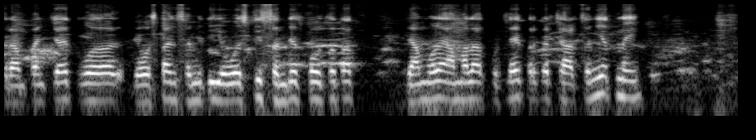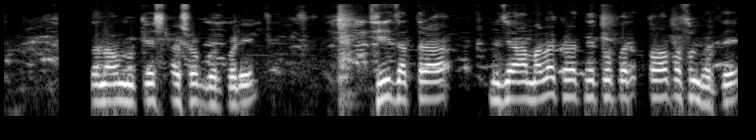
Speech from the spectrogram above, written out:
ग्रामपंचायत व देवस्थान समिती व्यवस्थित संदेश पोहोचवतात. त्यामुळे आम्हाला कुठल्याही प्रकारची अडचण येत नाही. माझं नाव मुकेश अशोक घोरपडे. ही जत्रा म्हणजे आम्हाला कळत नाही तो पर तेव्हापासून भरते.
